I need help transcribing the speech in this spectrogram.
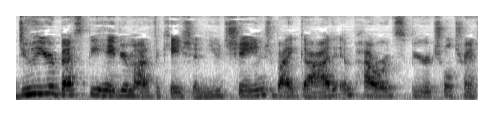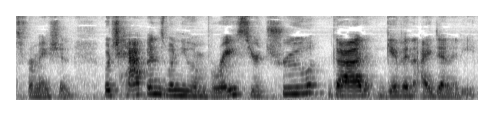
do your best behavior modification. You change by God empowered spiritual transformation, which happens when you embrace your true God given identity.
